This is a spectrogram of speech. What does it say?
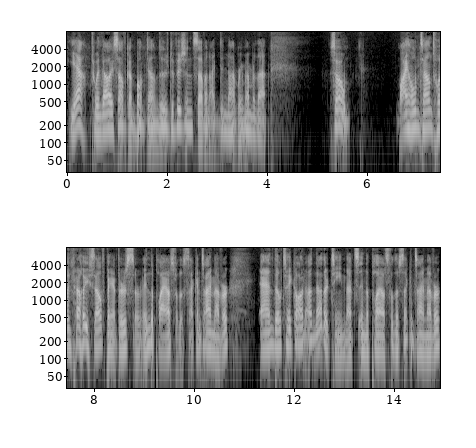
Yeah, Twin Valley South got bumped down to Division 7. I did not remember that. So, my hometown Twin Valley South Panthers are in the playoffs for the second time ever. And they'll take on another team that's in the playoffs for the second time ever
